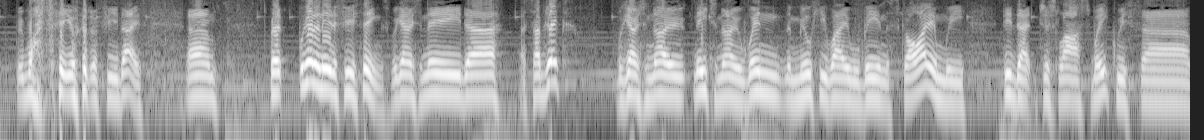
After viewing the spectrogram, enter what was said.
we might see you in a few days. Um, but we're going to need a few things. We're going to need uh, a subject. We're going to know, need to know when the Milky Way will be in the sky, and we did that just last week with uh,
